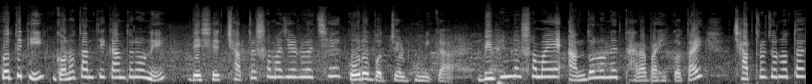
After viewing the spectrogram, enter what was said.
প্রতিটি গণতান্ত্রিক আন্দোলনে দেশের ছাত্র সমাজের রয়েছে গৌরবোজ্জ্বল ভূমিকা। বিভিন্ন সময়ে আন্দোলনের ধারাবাহিকতায় ছাত্র জনতার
